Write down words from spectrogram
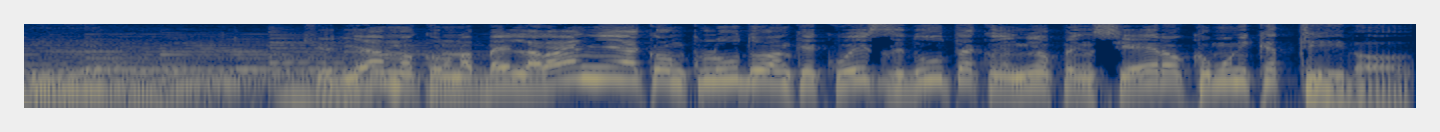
via. Chiudiamo con una bella lagna, concludo anche questa seduta con il mio pensiero comunicativo.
